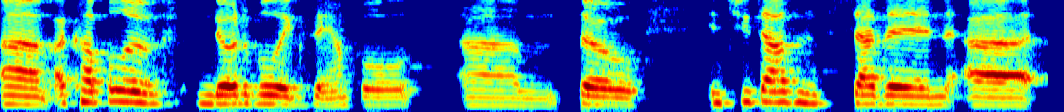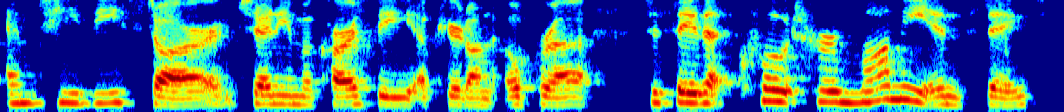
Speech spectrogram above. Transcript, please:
um, a couple of notable examples. Um, so in 2007, uh, MTV star Jenny McCarthy appeared on Oprah to say that, quote, her mommy instinct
